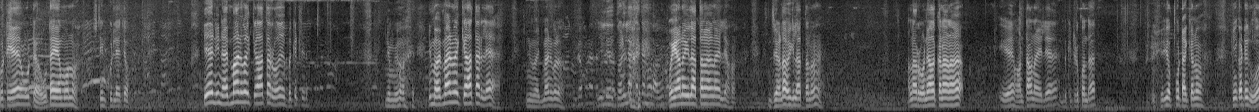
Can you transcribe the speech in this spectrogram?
ಊಟ, ಏ ಊಟ ಊಟ ಏ ಮೋನು? ಸ್ಟಿಂಗ್ ಕುಡ್ಲೈತೆ ಏ, ನಿನ್ನ ಅಭಿಮಾನಿಗಳು ಕೇಳತ್ತಾರೋ ಬಕೆಟ್ ಇಡ. ನಿಮ್ಮ ನಿಮ್ಮ ಅಭಿಮಾನಿಗಳು ಕೇಳತ್ತಾರಲ್ಲೇ ನಿಮ್ಮ ಅಭಿಮಾನಿಗಳು. ಒಯ್ಯಾನೋ ಇಲ್ಲ ಅತ್ತಾನ ಇಲ್ಲಿ. ಜಂಡ ಹೋಗಿಲ್ಲ ಅಲ್ಲ ರೋಣ್ಯಾಳ ಕಣ ಏ, ಹೊಂಟಾವನ ಇಲ್ಲಿ? ಬಿಕೆಟ್ ಹಿಡ್ಕೊಂಡ? ಪುಟ್ ಟಾಕ್ಯಾನು ನೀ ಕಟ್ಟಿದ್ವು?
